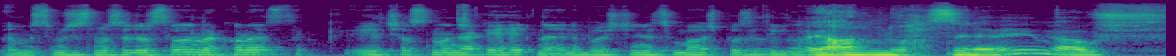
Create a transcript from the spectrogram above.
já myslím, že jsme se dostali nakonec, tak je čas na nějaký hate, ne? Nebo ještě něco máš pozitivního? Já vlastně nevím, já už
